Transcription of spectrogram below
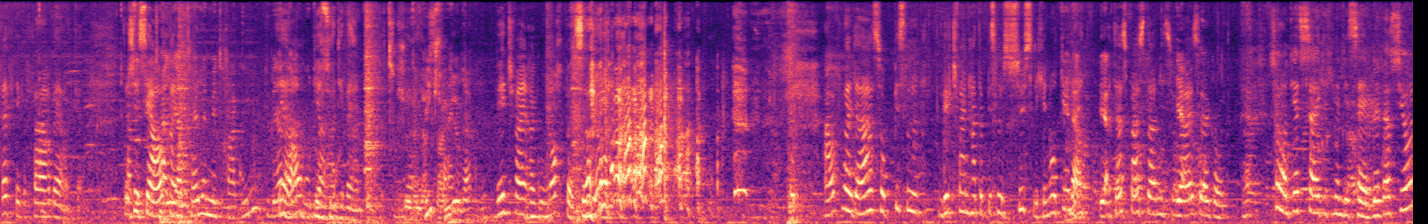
kräftige Farbe. und- Das Also ist ja auch eine, Tagliatelle mit Ragout, die werden ja, auch ja, dazu. die werden dazu. Ja. Wildschwein-Ragout noch besser. Auch weil da so ein bisschen, Wildschwein hat ein bisschen süßliche Noten. Genau, ja. Und Das passt dann so Ja. sehr gut. Ja. So, und jetzt zeige ich Ihnen dieselbe Version.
